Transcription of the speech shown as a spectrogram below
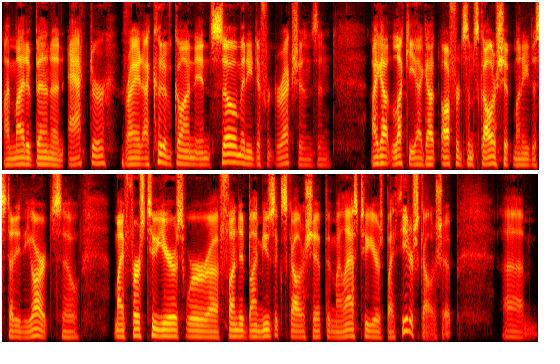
I might have been an actor, right? I could have gone in so many different directions and I got lucky. I got offered some scholarship money to study the arts. So my first two years were uh, funded by music scholarship and my last two years by theater scholarship. Um,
